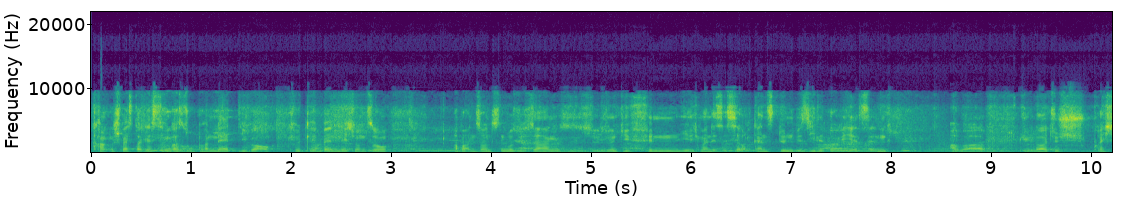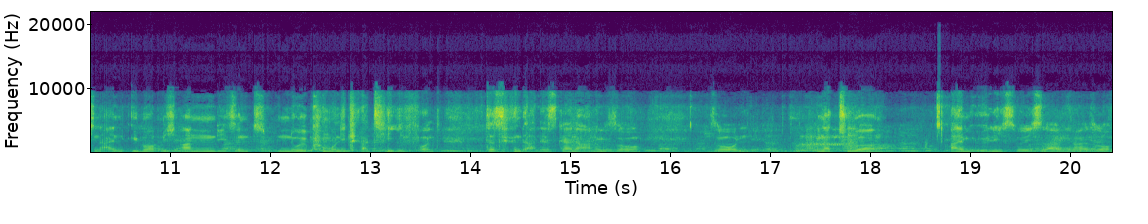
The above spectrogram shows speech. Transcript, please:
Krankenschwester gestern war super nett, die war auch quicklebendig und so. Aber ansonsten muss ich sagen, sind die Finnen hier, ich meine, es ist ja auch ganz dünn besiedelt, wo wir hier sind. Aber die Leute sprechen einen überhaupt nicht an, die sind null kommunikativ und das sind alles, keine Ahnung, so, so Natur, Almölis, würde ich sagen. Also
